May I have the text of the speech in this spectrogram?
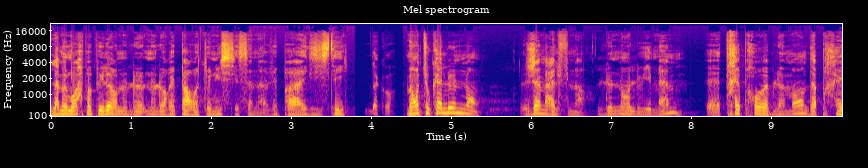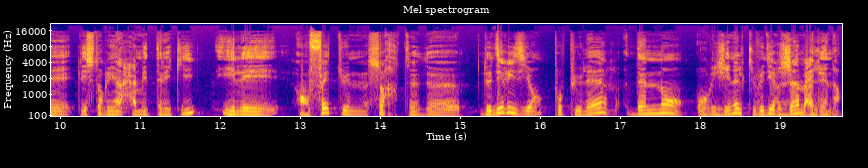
La mémoire populaire ne, l'aurait pas retenu si ça n'avait pas existé. D'accord. Mais en tout cas, le nom, Jam al-Fna, le nom lui-même, très probablement, d'après l'historien Hamid Triki, il est en fait une sorte de, de dérision populaire d'un nom originel qui veut dire Jam al-Hena.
